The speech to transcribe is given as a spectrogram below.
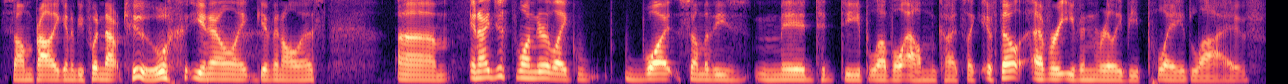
Some probably going to be putting out two you know like given all this. Um and i just wonder like what some of these mid to deep level album cuts like if they'll ever even really be played live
